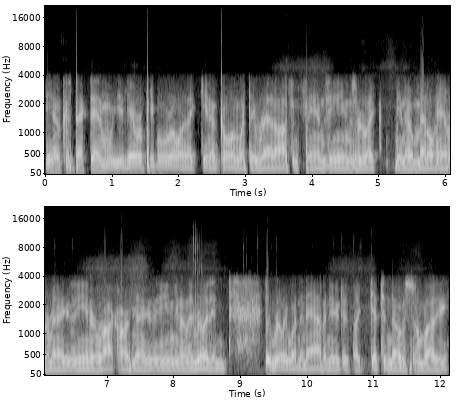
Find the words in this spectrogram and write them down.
You know, because back then we, there were people who were only like you know going what they read off in fanzines or like you know Metal Hammer magazine or Rock Hard magazine. You know, they really didn't. There really wasn't an avenue to like get to know somebody.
